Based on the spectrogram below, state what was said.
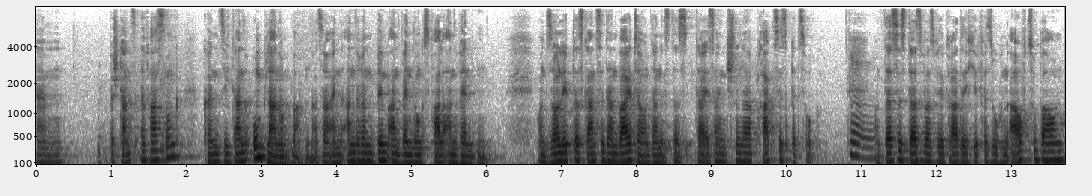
ähm, Bestandserfassung können Sie dann Umplanung machen, also einen anderen BIM-Anwendungsfall anwenden. Und so lebt das Ganze dann weiter und dann ist das, da ist ein schöner Praxisbezug. Mhm. Und das ist das, was wir gerade hier versuchen aufzubauen.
